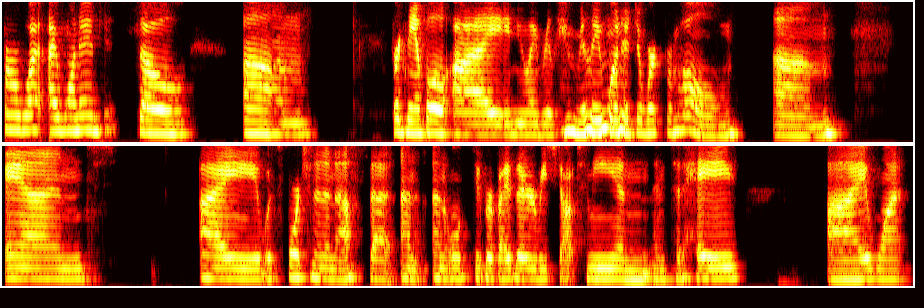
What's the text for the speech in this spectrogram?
for what I wanted. So, um, for example, I knew I really, really wanted to work from home. Um, and I was fortunate enough that an, an old supervisor reached out to me and, and said, Hey, I want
